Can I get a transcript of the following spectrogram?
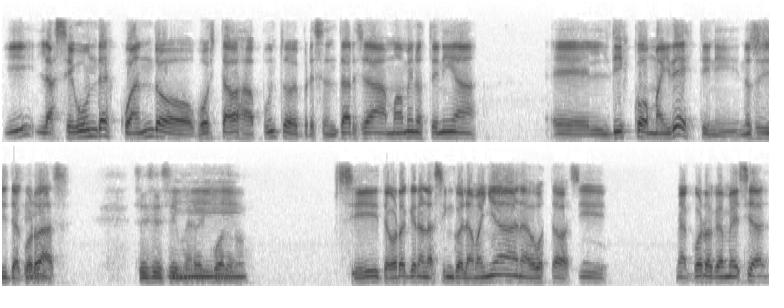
Y la segunda es cuando vos estabas a punto de presentar ya, más o menos tenía el disco My Destiny, no sé si te acordás. Sí, sí, sí, me recuerdo. Sí, te acordás que eran las 5 de la mañana, vos estabas así me acuerdo que me decía,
